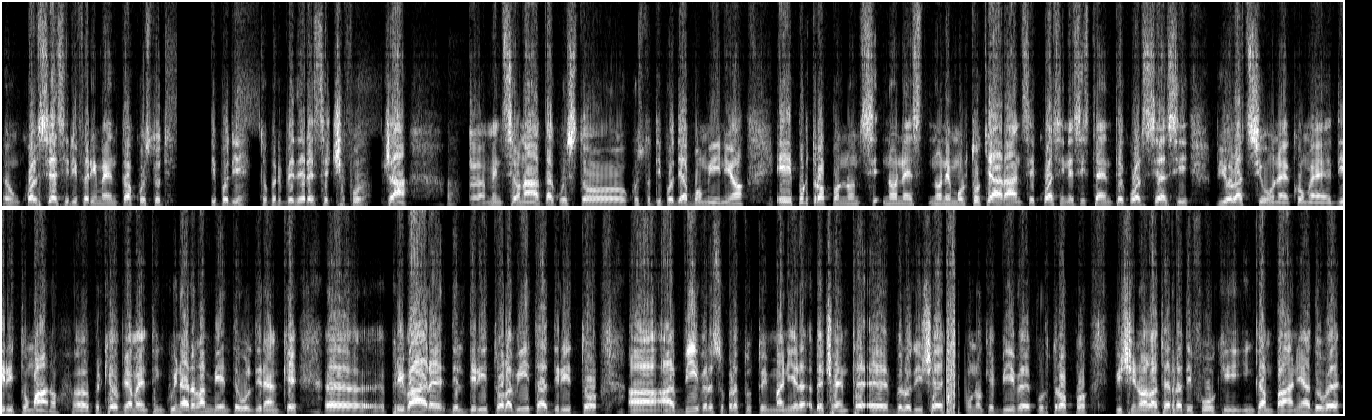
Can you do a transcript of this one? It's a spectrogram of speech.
un qualsiasi riferimento a questo tipo tipo di per vedere se ci fosse già uh, menzionata questo, questo, tipo di abominio e purtroppo non, si, non, è, non, è, molto chiara, anzi è quasi inesistente qualsiasi violazione come diritto umano, uh, perché ovviamente inquinare l'ambiente vuol dire anche uh, privare del diritto alla vita, diritto a, a vivere soprattutto in maniera decente, ve lo dice uno che vive purtroppo vicino alla terra dei fuochi in Campania, dove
